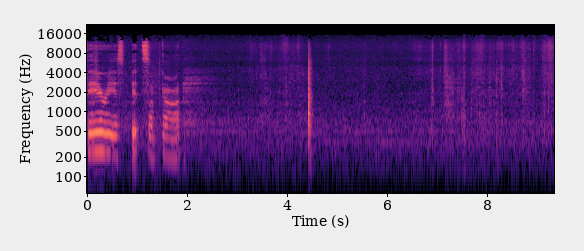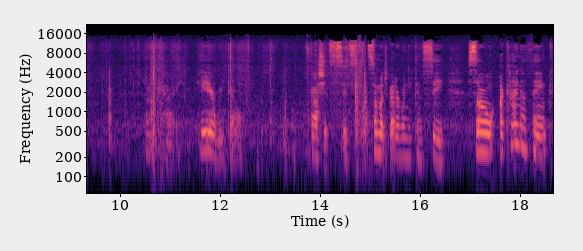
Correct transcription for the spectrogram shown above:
various bits I've got. Okay, here we go. Gosh, it's it's so much better when you can see. So I kind of think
